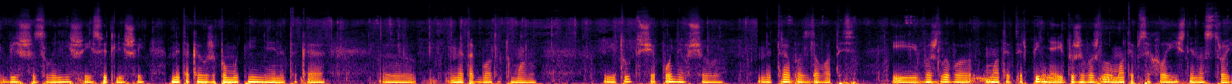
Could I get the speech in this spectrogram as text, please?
більш зеленіший і світліший. Не таке вже помутніння і не таке е, не так багато туману. І тут ще поняв, що не треба здаватись. І важливо мати терпіння, і дуже важливо мати психологічний настрой.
